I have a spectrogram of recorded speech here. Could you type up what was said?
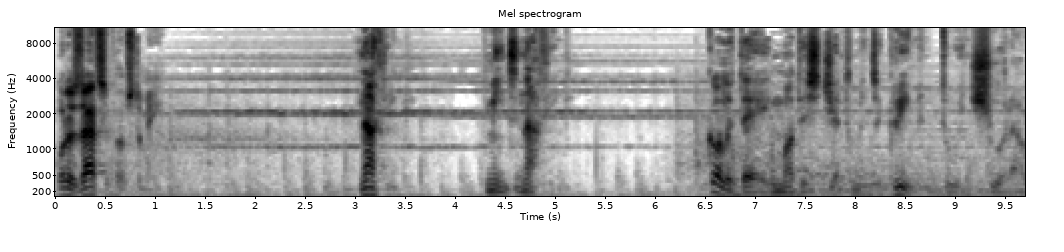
What is that supposed to mean? Nothing means nothing. Call it a modest gentleman's agreement to ensure our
